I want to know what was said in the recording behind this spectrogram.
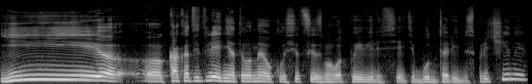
И э, как ответвление этого неоклассицизма вот появились все эти бунтари без причины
